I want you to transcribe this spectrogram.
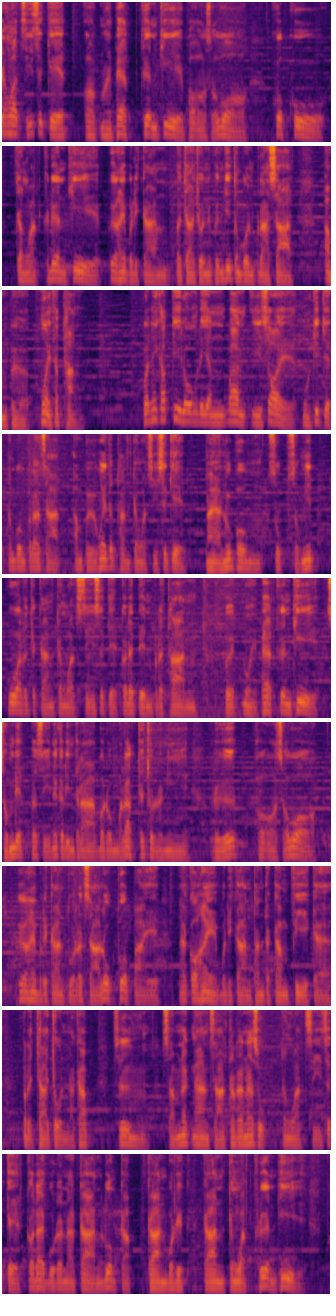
จังหวัดศรีสะเกดออกหน่วยแพทย์เคลื่อนที่พอสว ควบคู่จังหวัดเคลื่อนที่เพื่อให้บริการประชาชนในพื้นที่ตำบลปราศาสตร์อำเภอห้วยทับทัน วันนี้ครับที่โรงเรียนบ้านอีซ้อย หมู่ที่ 7ตำบลปราศาสตร์อำเภอห้วยทับทัน จังหวัดศรีสะเกดนายอนุพงศ์สุขสมนิตผู้ว่าราชการจังหวัดศรีสะเกดก็ได้เป็นประธาน เปิดหน่วยแพทย์เคลื่อนที่สมเด็จพระศรีนครินทราบรมราชชนนี หรือพอสว เพื่อให้บริการตรวจรักษาโรคทั่วไป และก็ให้บริการทันตกรรมฟรีแก่ประชาชนนะครับ ซึ่งสำนักงานสาธารณสุข จังหวัดศรีสะเกดก็ได้บูรณาการร่วมกับการบริการจังหวัดเคลื่อนที่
